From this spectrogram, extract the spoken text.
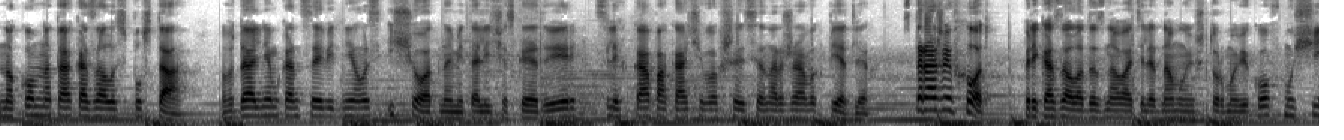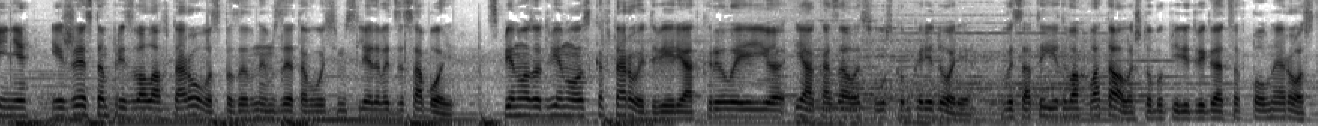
но комната оказалась пуста. В дальнем конце виднелась еще одна металлическая дверь, слегка покачивавшаяся на ржавых петлях. «Сторожи вход!» Приказала дознаватель одному из штурмовиков мужчине и жестом призвала второго с позывным Z8 следовать за собой. Спиноза двинулась ко второй двери, открыла ее и оказалась в узком коридоре. Высоты едва хватало, чтобы передвигаться в полный рост.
